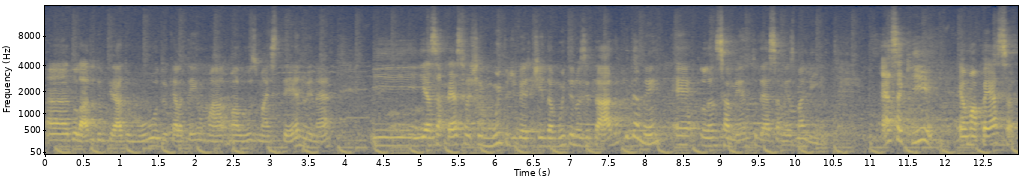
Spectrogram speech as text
ah, do lado do criado mudo, que ela tem uma, uma luz mais tênue, né? E, e essa peça eu achei muito divertida, muito inusitada, que também é lançamento dessa mesma linha. Essa aqui é uma peça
